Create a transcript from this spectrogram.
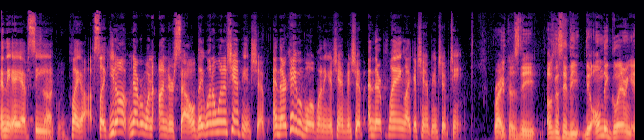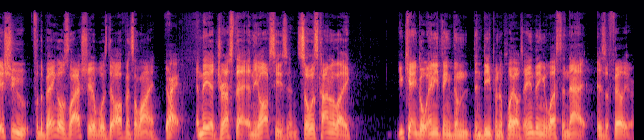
in the AFC Exactly. playoffs. Like you don't never want to undersell. They want to win a championship, and they're capable of winning a championship, and they're playing like a championship team. Right, because the I was gonna say the, the only glaring issue for the Bengals last year was the offensive line. Right. And they addressed that in the offseason. So it's kind of like you can't go anything than, than deep in the playoffs. Anything less than that is a failure.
